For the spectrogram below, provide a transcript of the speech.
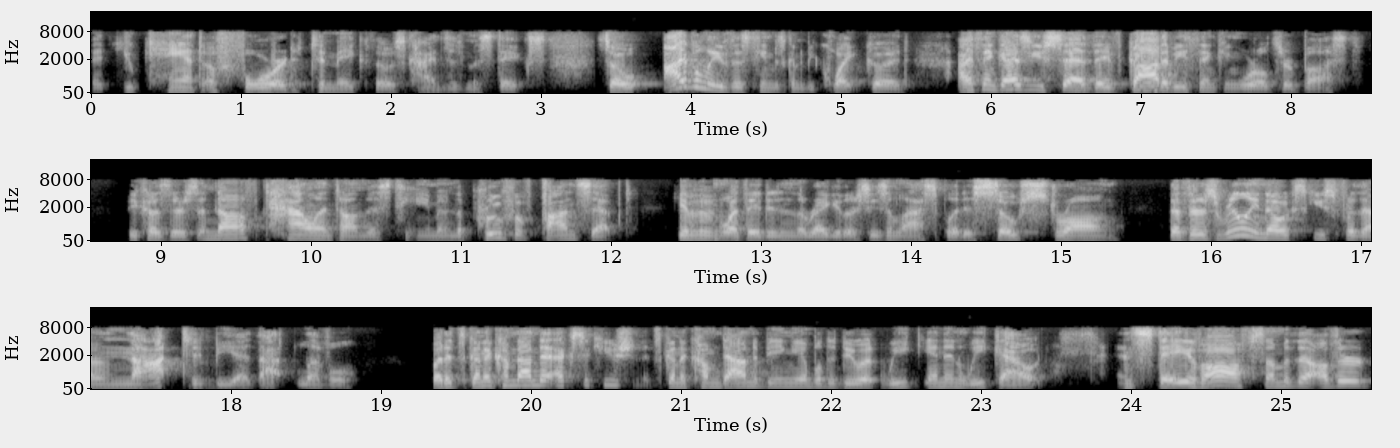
that you can't afford to make those kinds of mistakes. So i believe this team is going to be quite good. I think as you said they've got to be thinking worlds are bust because there's enough talent on this team and the proof of concept given what they did in the regular season last split is so strong that there's really no excuse for them not to be at that level but it's going to come down to execution. It's going to come down to being able to do it week in and week out and stave off some of the other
